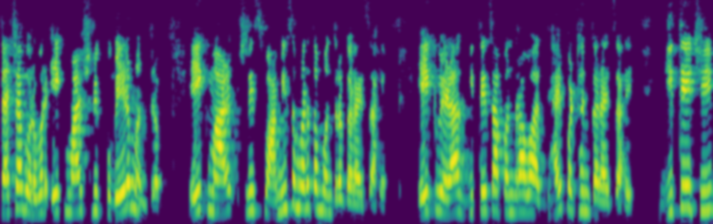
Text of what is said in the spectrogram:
त्याच्याबरोबर एक माळ श्री कुबेर मंत्र. एक माळ श्री स्वामी समर्थ मंत्र करायचा आहे. एक वेळा गीतेचा पंधरावा अध्याय पठन करायचा आहे. गीतेची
